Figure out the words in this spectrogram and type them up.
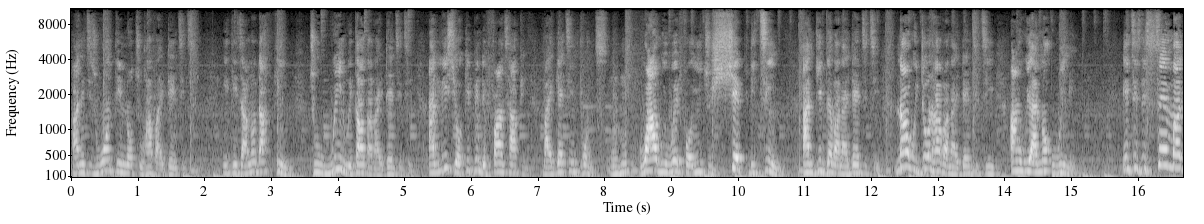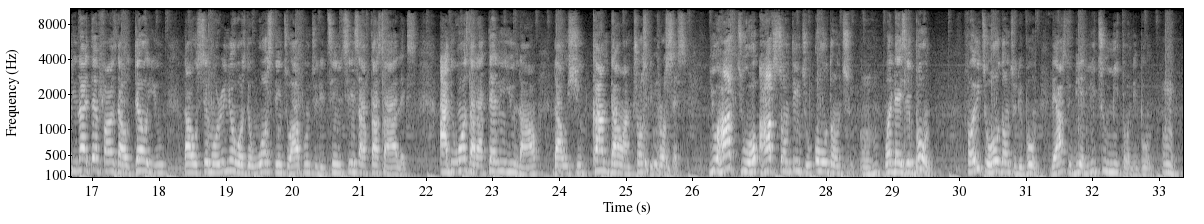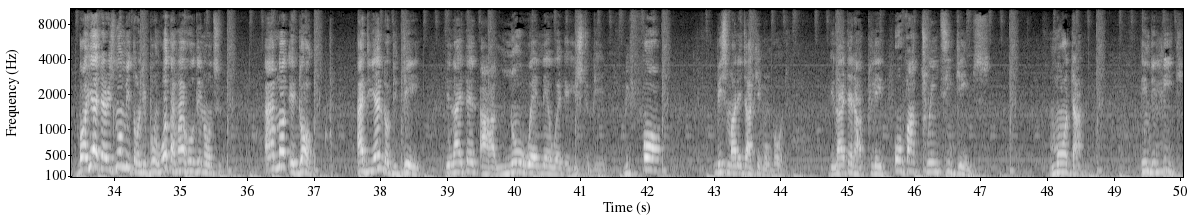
And it is one thing not to have identity. It is another thing to win without an identity. At least you're keeping the fans happy by getting points mm-hmm. while we wait for you to shape the team and give them an identity. Now we don't have an identity and we are not winning. It is the same Man United fans that will tell you that Jose Mourinho was the worst thing to happen to the team since after Sir Alex. Are the ones that are telling you now that we should calm down and trust the process. You have to have something to hold on to. Mm-hmm. When there is a bone, for you to hold on to the bone, there has to be a little meat on the bone. Mm. But here there is no meat on the bone. What am I holding on to? I am not a dog. At the end of the day, United are nowhere near where they used to be before this manager came on board. United have played over 20 games, more than in the league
